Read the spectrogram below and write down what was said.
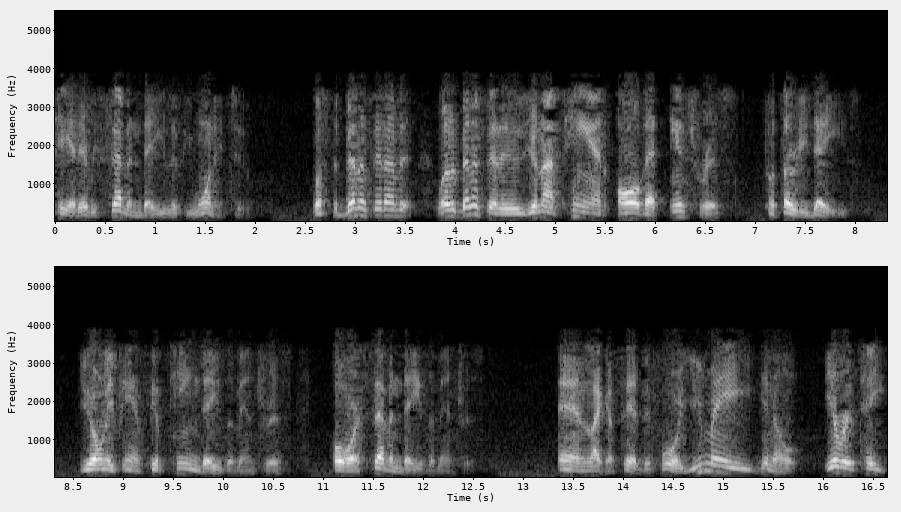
pay it every seven days if you wanted to. What's the benefit of it? Well, the benefit is you're not paying all that interest for 30 days. You're only paying 15 days of interest or seven days of interest. And like I said before, you may, you know, irritate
